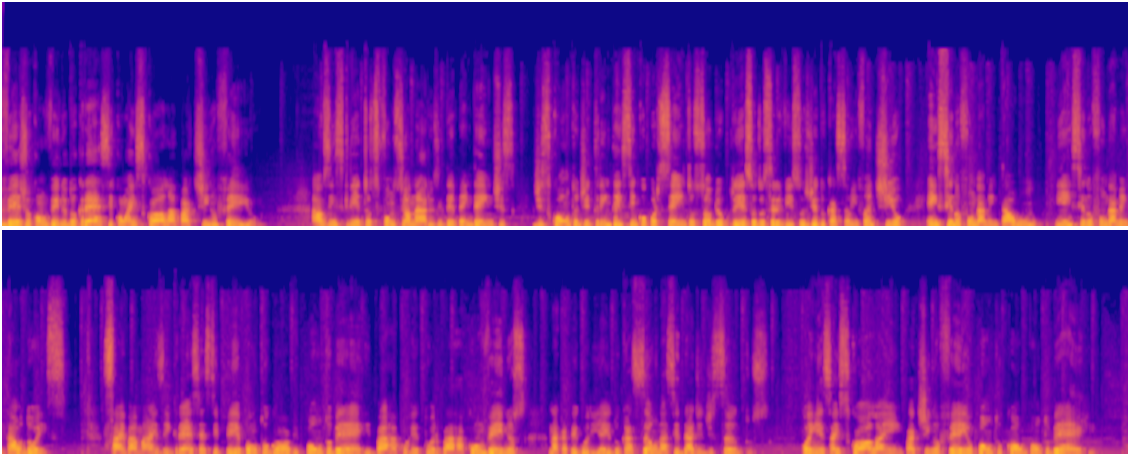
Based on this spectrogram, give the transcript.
Veja o convênio do Cresce com a escola Patinho Feio. Aos inscritos, funcionários e dependentes, desconto de 35% sobre o preço dos serviços de educação infantil, ensino fundamental 1 e ensino fundamental 2. Saiba mais em crescsp.gov.br barra corretor barra convênios na categoria Educação na cidade de Santos. Conheça a escola em patinhofeio.com.br.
